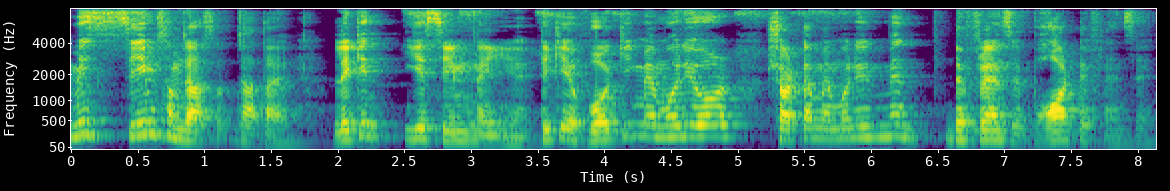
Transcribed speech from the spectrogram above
मीन्स सेम समझा जाता है। लेकिन ये सेम नहीं है, ठीक है? वर्किंग मेमोरी और शॉर्ट टर्म मेमोरी में डिफरेंस है, बहुत डिफरेंस है।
